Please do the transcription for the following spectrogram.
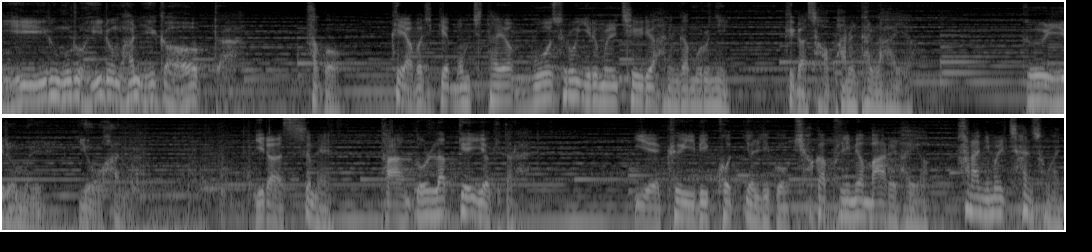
이 이름으로 이름한 이가 없다. 하고 그의 아버지께 몸짓하여 무엇으로 이름을 지으려 하는가 물으니 그가 서판을 달라 하여 그 이름을 요한. 이라 쓰매 다 놀랍게 여기더라. 이에 그 입이 곧 열리고 혀가 풀리며 말을 하여 하나님을 찬송하니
